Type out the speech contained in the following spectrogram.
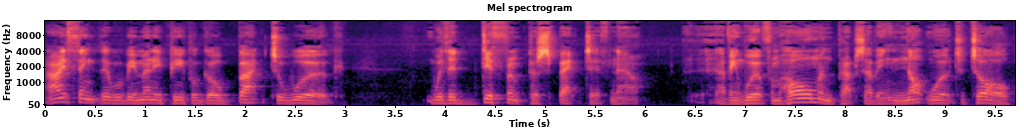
I think there will be many people go back to work with a different perspective now. Having worked from home and perhaps having not worked at all,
